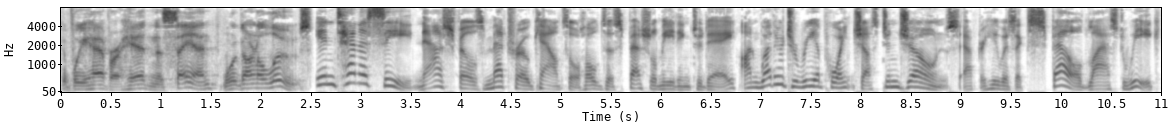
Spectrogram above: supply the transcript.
If we have our head in the sand, we're going to lose. In Tennessee, Nashville's Metro Council holds a special meeting today on whether to reappoint Justin Jones after he was expelled last week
